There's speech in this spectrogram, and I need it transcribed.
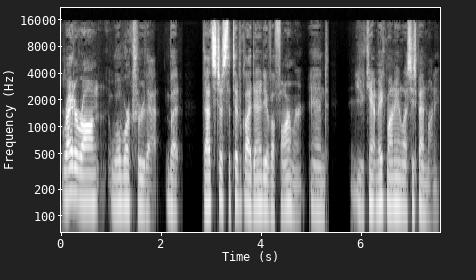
right or wrong, we'll work through that. But that's just the typical identity of a farmer. And you can't make money unless you spend money.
